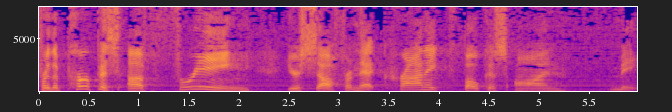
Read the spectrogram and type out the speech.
for the purpose of freeing yourself from that chronic focus on me.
